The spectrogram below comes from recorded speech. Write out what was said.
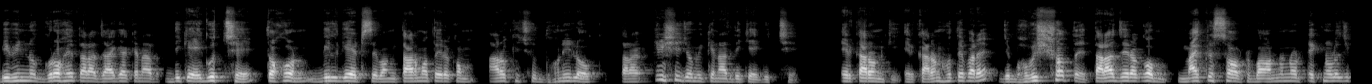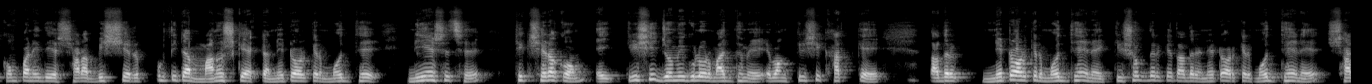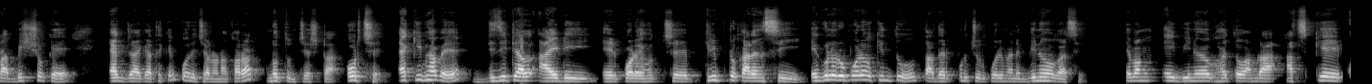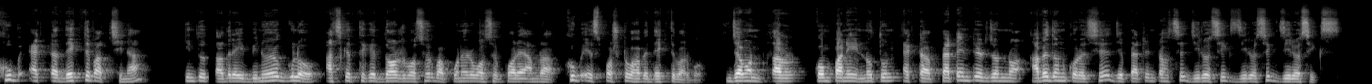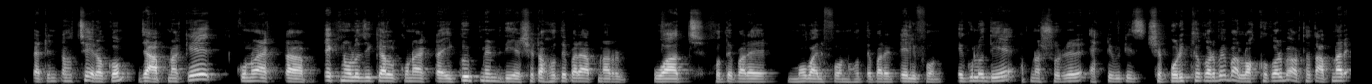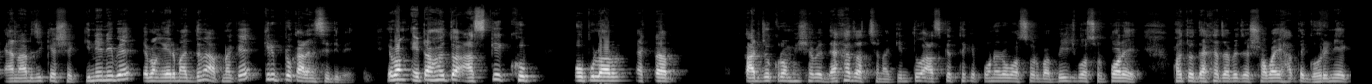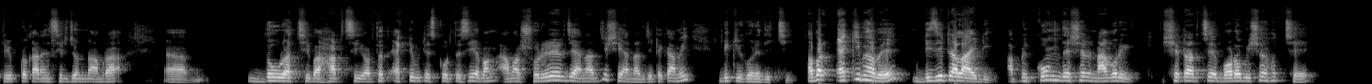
বিভিন্ন গ্রহে তারা জায়গা কেনার দিকে এগুচ্ছে, তখন বিল গেটস এবং তার মতো এরকম আরও কিছু ধনী লোক তারা কৃষি জমি কেনার দিকে এগুচ্ছে। এর কারণ কি? এর কারণ হতে পারে যে ভবিষ্যতে তারা যেরকম মাইক্রোসফট বা অন্যান্য টেকনোলজি কোম্পানি দিয়ে সারা বিশ্বের প্রতিটা মানুষকে একটা নেটওয়ার্কের মধ্যে নিয়ে এসেছে ঠিক সেরকম এই কৃষি জমিগুলোর মাধ্যমে এবং কৃষি খাতকে তাদের নেটওয়ার্কের মধ্যে এনে, কৃষকদেরকে তাদের নেটওয়ার্কের মধ্যে এনে সারা বিশ্বকে এক জায়গা থেকে পরিচালনা করার নতুন চেষ্টা করছে। একইভাবে ডিজিটাল আইডি, এরপরে হচ্ছে ক্রিপ্টোকারেন্সি, এগুলোর উপরেও কিন্তু তাদের প্রচুর পরিমাণে বিনিয়োগ আছে। এবং এই বিনিয়োগ হয়তো আমরা আজকে খুব একটা দেখতে পাচ্ছি না। কিন্তু তাদের এই বিনিয়োগগুলো আজকের থেকে দশ বছর বা পনেরো বছর পরে আমরা খুব স্পষ্টভাবে দেখতে পারব। যেমন তার কোম্পানি নতুন একটা প্যাটেন্টের জন্য আবেদন করেছে যে প্যাটেন্টটা হচ্ছে zero six zero six zero six. প্যাটেন্টটা হচ্ছে এরকম যে আপনাকে কোনো একটা টেকনোলজিক্যাল কোনো একটা ইকুইপমেন্ট দিয়ে সেটা হতে পারে আপনার ওয়াচ হতে পারে মোবাইল ফোন হতে পারে টেলিফোন এগুলো দিয়ে আপনার শরীরের অ্যাক্টিভিটিস সে পরীক্ষা করবে বা লক্ষ্য করবে, অর্থাৎ আপনার এনার্জিকে সে কিনে নেবে এবং এর মাধ্যমে আপনাকে ক্রিপ্টো কারেন্সি দিবে। এবং এটা হয়তো আজকে খুব পপুলার একটা কার্যক্রম হিসেবে দেখা যাচ্ছে না, কিন্তু আজকের থেকে পনেরো বছর বা বিশ বছর পরে হয়তো দেখা যাবে যে সবাই হাতে ঘড়ি নিয়ে ক্রিপ্টো কারেন্সির জন্য আমরা দৌড়াচ্ছি বা হাঁটছি, অর্থাৎ অ্যাক্টিভিটিস করতেছি এবং আমার শরীরের যে এনার্জি সেই এনার্জিটাকে আমি বিক্রি করে দিচ্ছি। আবার একইভাবে ডিজিটাল আইডি আপনি কোন দেশের নাগরিক, সেটার চেয়ে বড় বিষয় হচ্ছে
